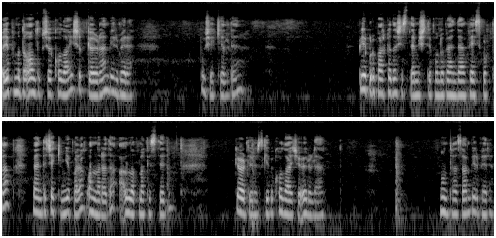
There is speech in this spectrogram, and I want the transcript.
Yapımı da oldukça kolay, şık görünen bir bere. Bu şekilde. Bir grup arkadaş istemişti bunu benden Facebook'tan. Ben de çekim yaparak onlara da anlatmak istedim. Gördüğünüz gibi kolayca örülen muntazam bir bere.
